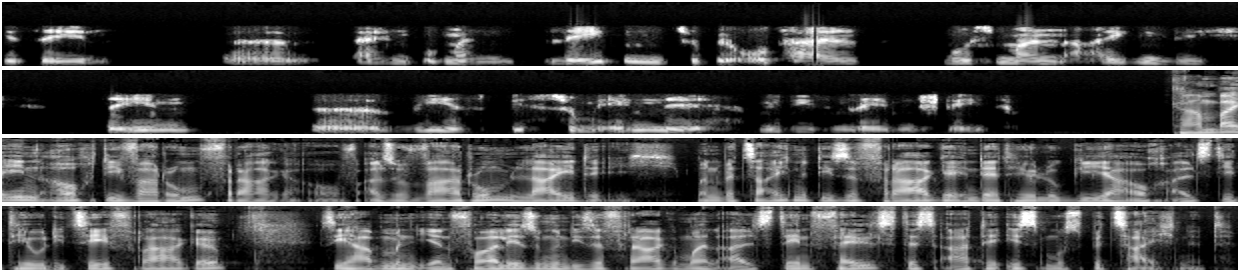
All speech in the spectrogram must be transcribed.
gesehen. Äh, ein, um ein Leben zu beurteilen, muss man eigentlich sehen, äh, wie es bis zum Ende mit diesem Leben steht. Kam bei Ihnen auch die Warum-Frage auf? Also warum leide ich? Man bezeichnet diese Frage in der Theologie ja auch als die Theodizee-Frage. Sie haben in Ihren Vorlesungen diese Frage mal als den Fels des Atheismus bezeichnet.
